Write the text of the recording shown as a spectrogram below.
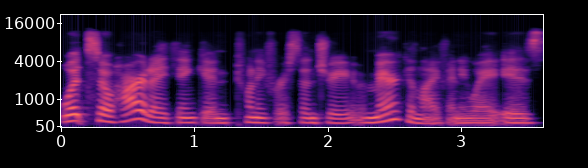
What's so hard, I think, in 21st century American life anyway, is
